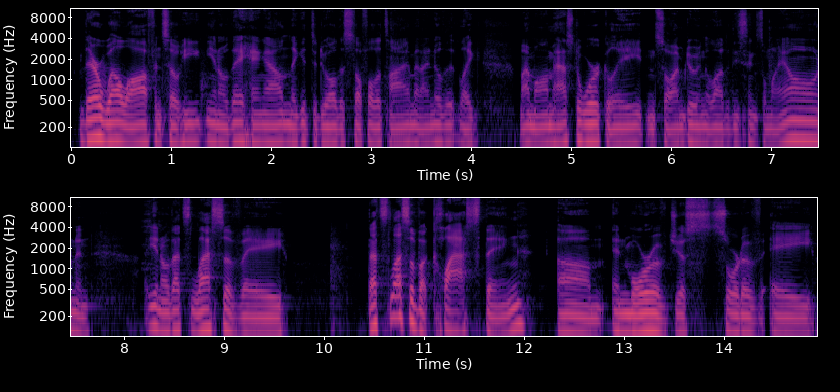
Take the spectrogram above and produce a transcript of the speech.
they're well off, and so he you know they hang out and they get to do all this stuff all the time. And I know that like my mom has to work late, and so I'm doing a lot of these things on my own. And you know that's less of a that's less of a class thing um, and more of just sort of a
